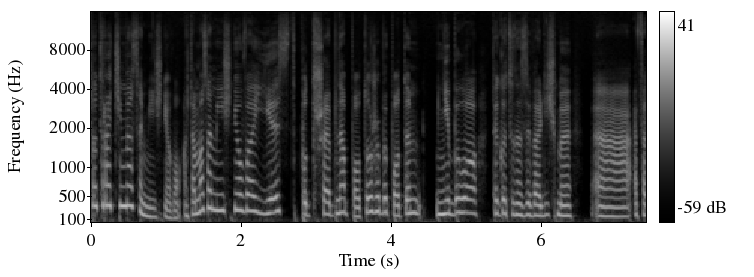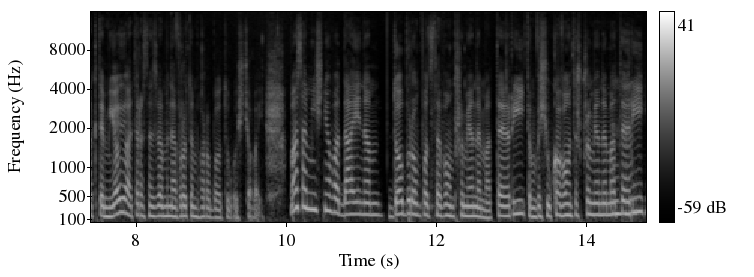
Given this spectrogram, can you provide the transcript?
to traci masę mięśniową. A ta masa mięśniowa jest potrzebna po to, żeby potem nie było tego, co nazywaliśmy e, efektem jojo, a teraz nazywamy nawrotem choroby otyłościowej. Masa mięśniowa daje nam dobrą podstawową przemianę materii, tą wysiłkową też przemianę materii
